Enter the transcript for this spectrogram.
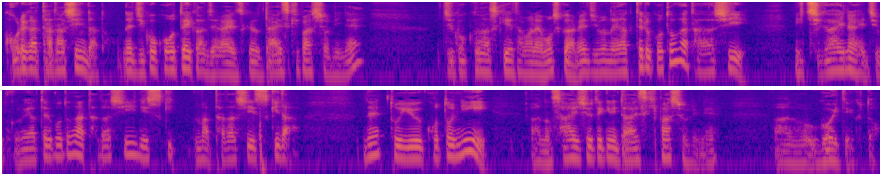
これが正しいんだと、ね、自己肯定感じゃないですけど大好きパッションにね自国が好きでたまらないもしくはね自分のやってることが正しい。に違いない。自分のやってることが正しいに好きまあ正しい好きだ。ねということにあの最終的に大好きパッションにねあの動いていくと。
